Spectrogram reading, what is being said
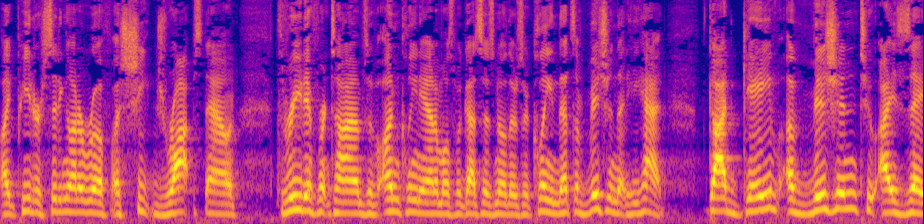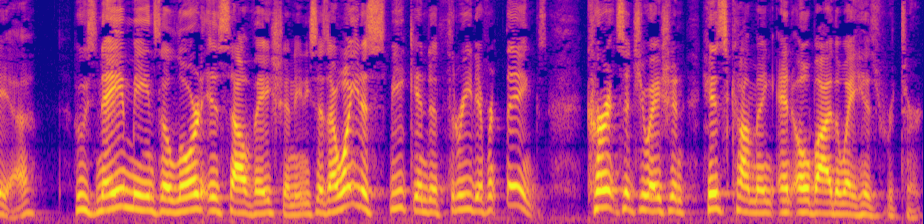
Like Peter sitting on a roof, a sheet drops down three different times of unclean animals, but God says, no, those are clean. That's a vision that he had. God gave a vision to Isaiah, whose name means the Lord is salvation. And he says, I want you to speak into three different things. Current situation, his coming, and oh, by the way, his return.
